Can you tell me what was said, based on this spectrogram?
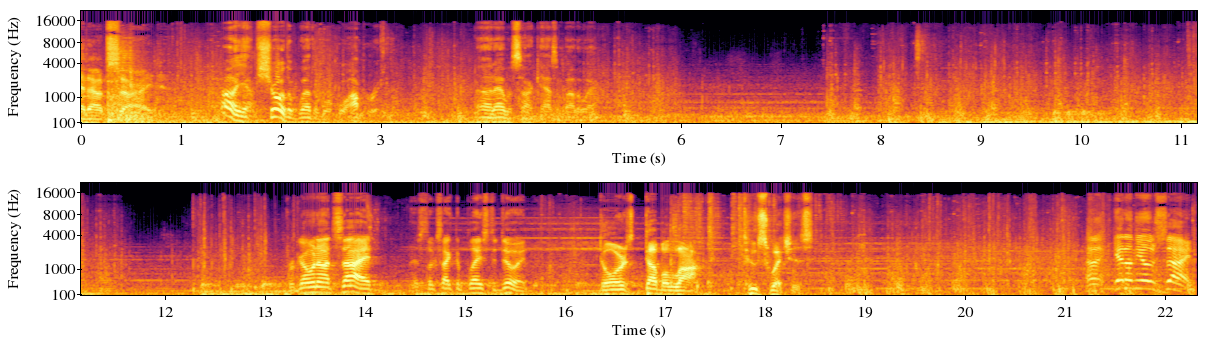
Head outside. Oh yeah, I'm sure the weather will cooperate. Uh, that was sarcasm, by the way. We're going outside, this looks like the place to do it. Doors double locked. Two switches. Uh, get on the other side.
